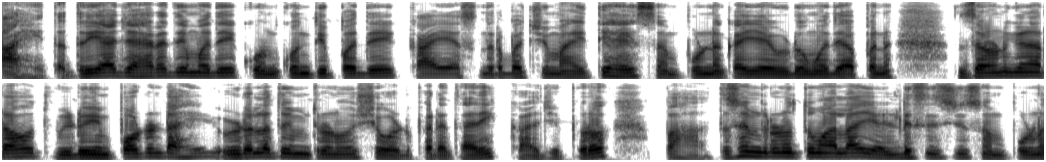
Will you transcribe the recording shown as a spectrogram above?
आहेत तर या जाहिरातीमध्ये कोणकोणती पदे काय या संदर्भाची माहिती आहे संपूर्ण काही या व्हिडिओमध्ये आपण जाणून घेणार आहोत. व्हिडिओ इम्पॉर्टंट आहे. व्हिडिओला तुम्ही मित्रांनो शेवटपर्यंत आणि काळजीपूर्वक पहा. तसं मित्रांनो तुम्हाला एल डी सीची संपूर्ण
